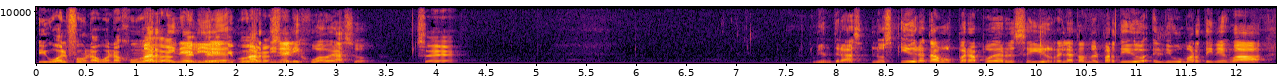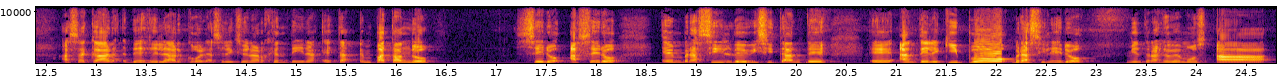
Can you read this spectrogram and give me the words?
Igual fue una buena jugada Martinelli, del, del ¿eh? equipo de Martinelli, Brasil. jugadorazo. Sí. Mientras nos hidratamos para poder seguir relatando el partido, el Dibu Martínez va a sacar desde el arco. La selección argentina está empatando 0 a 0 en Brasil de visitante eh, ante el equipo brasilero. Mientras lo vemos a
